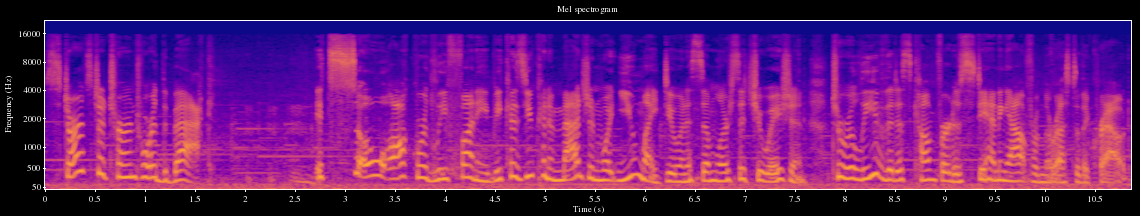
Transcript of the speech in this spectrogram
starts to turn toward the back. It's so awkwardly funny because you can imagine what you might do in a similar situation to relieve the discomfort of standing out from the rest of the crowd.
